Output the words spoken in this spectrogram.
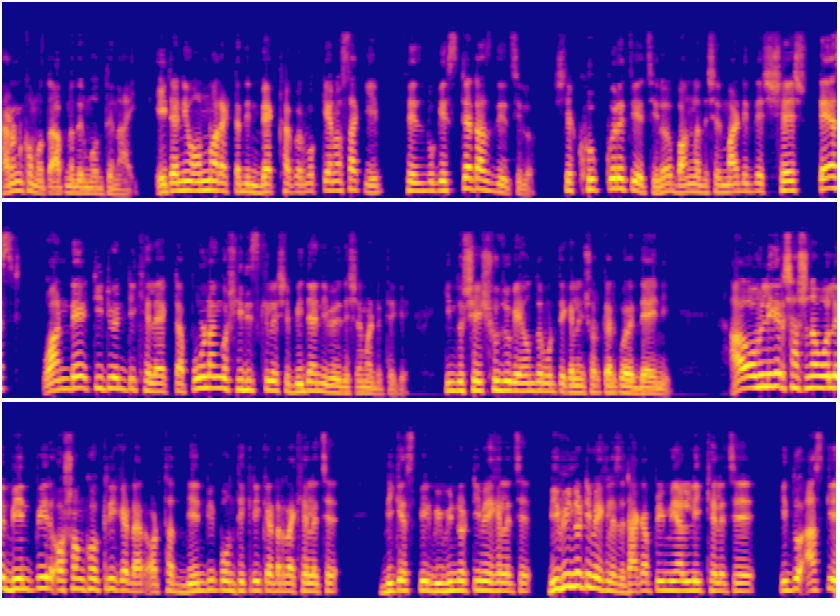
ধারণ ক্ষমতা আপনাদের মধ্যে নাই। এটা নিয়ে অন্য আর একটা দিন ব্যাখ্যা করব, কেন সাকিব ফেসবুকে স্ট্যাটাস দিয়েছিল? সে খুব করে চেয়েছিল বাংলাদেশের মাটিতে শেষ test one day T twenty খেলে একটা পূর্ণাঙ্গ সিরিজ খেলে সে বিদায় নিবে দেশের মাটি থেকে। কিন্তু সেই সুযোগ অন্তর্বর্তীকালীন সরকার করে দেয়নি। আওয়ামী লীগের শাসনামলে বিএনপির অসংখ্য ক্রিকেটার, অর্থাৎ বিএনপি পন্থী ক্রিকেটাররা খেলেছে। বিকেএসপির বিভিন্ন টিমে খেলেছে। বিভিন্ন টিমে খেলেছে। ঢাকা প্রিমিয়ার লিগ খেলেছে। কিন্তু আজকে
